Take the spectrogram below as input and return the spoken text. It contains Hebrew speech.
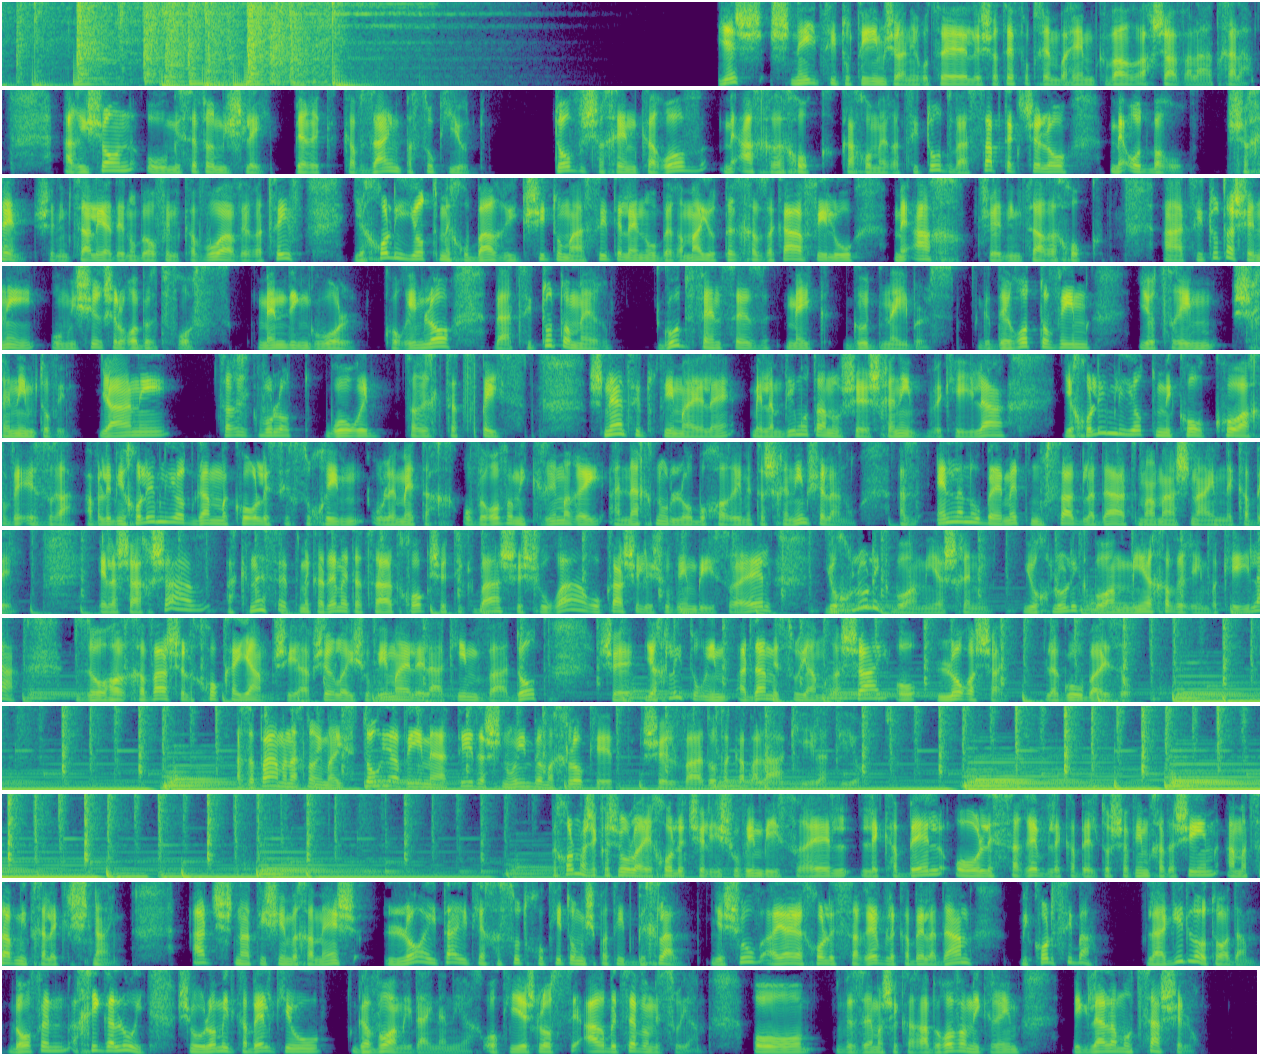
יש שני ציטוטים שאני רוצה לשתף אתכם בהם כבר עכשיו, על ההתחלה. הראשון הוא מספר משלי, פרק כ"ז, פסוק י'. טוב שכן קרוב מאח רחוק, כך אומר הציטוט, והסאבטקסט שלו מאוד ברור. שכן שנמצא לידינו באופן קבוע ורציף, יכול להיות מחובר רגשית ומעשית אלינו ברמה יותר חזקה אפילו מאח שנמצא רחוק. הציטוט השני הוא משיר של רוברט פרוסט, Mending Wall, קוראים לו, והציטוט אומר, Good fences make good neighbors. גדרות טובים יוצרים שכנים טובים. יעני, צריך גבולות, ברורים, צריך קצת space. שני הציטוטים האלה מלמדים אותנו ששכנים וקהילה יכולים להיות מקור כוח ועזרה, אבל הם יכולים להיות גם מקור לסכסוכים ולמתח, וברוב המקרים הרי אנחנו לא בוחרים את השכנים שלנו, אז אין לנו באמת מושג לדעת מה מהשניים נקבל. אלא שעכשיו, הכנסת מקדמת הצעת חוק שתקבע ששורה ארוכה של יישובים בישראל יוכלו לקבוע מי השכנים, יוכלו לקבוע מי החברים בקהילה. זו הרחבה של חוק קיים שיאפשר ליישובים האלה להקים ועדות שיחליטו אם אדם מסוים רשאי או לא רשאי לגור באזור. הפעם אנחנו עם ההיסטוריה ועם העתיד השנויים במחלוקת של ועדות הקבלה הקהילתיות. בכל מה שקשור ליכולת של יישובים בישראל לקבל או לסרב לקבל תושבים חדשים, המצב מתחלק לשניים. עד שנת 95 לא הייתה התייחסות חוקית או משפטית בכלל. יישוב היה יכול לסרב לקבל אדם מכל סיבה. להגיד לאותו אדם, באופן הכי גלוי, שהוא לא מתקבל כי הוא גבוה מדי נניח, או כי יש לו שיער בצבע מסוים, או, וזה מה שקרה ברוב המקרים, בגלל המוצא שלו.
